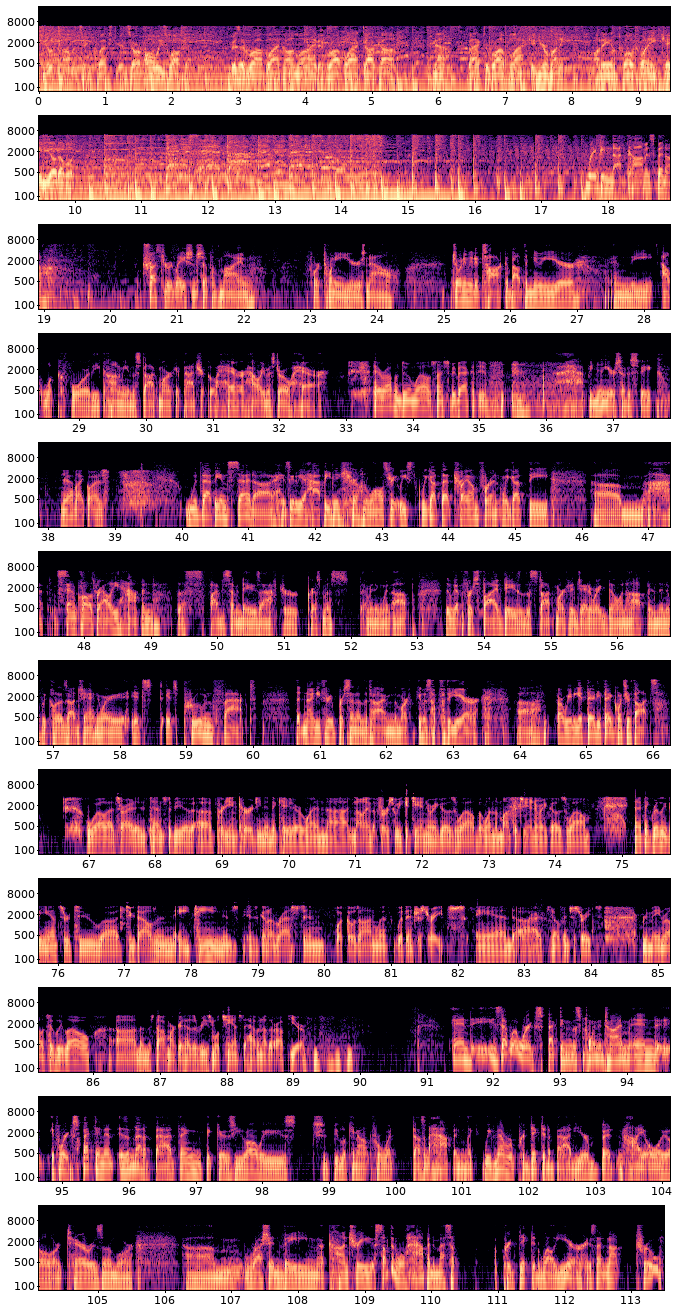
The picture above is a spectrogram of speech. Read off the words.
Your comments and questions are always welcome. Visit Rob Black online at robblack.com. Now, back to Rob Black and your money on AM 1220 KDOW. Briefing.com has been a trusted relationship of mine for 20 years now. Joining me to talk about the new year and the outlook for the economy and the stock market, Patrick O'Hare. How are you, Mr. O'Hare? Hey, Rob, I'm doing well. It's nice to be back with you. Happy New Year, so to speak. Yeah, likewise. With that being said, uh, it's going to be a happy New Year on Wall Street. We we got that triumphant. We got the um, Santa Claus rally happened the five to seven days after Christmas. Everything went up. Then we got the first five days of the stock market in January going up, and then if we close out January, it's it's proven fact that 93% of the time the market goes up for the year. Uh, are we going to get there? Do you think? What's your thoughts? Well, that's right. It tends to be a, a pretty encouraging indicator when uh, not only the first week of January goes well, but when the month of January goes well. And I think really the answer to uh, 2018 is is going to rest in what goes on with with interest rates. And uh, you know, if interest rates remain relatively low, uh, then the stock market has a reasonable chance to have another up year. And is that what we're expecting at this point in time? And if we're expecting it, isn't that a bad thing? Because you always should be looking out for what doesn't happen. Like we've never predicted a bad year, but high oil or terrorism or um, Russia invading a country, something will happen to mess up a predicted well year. Is that not true?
